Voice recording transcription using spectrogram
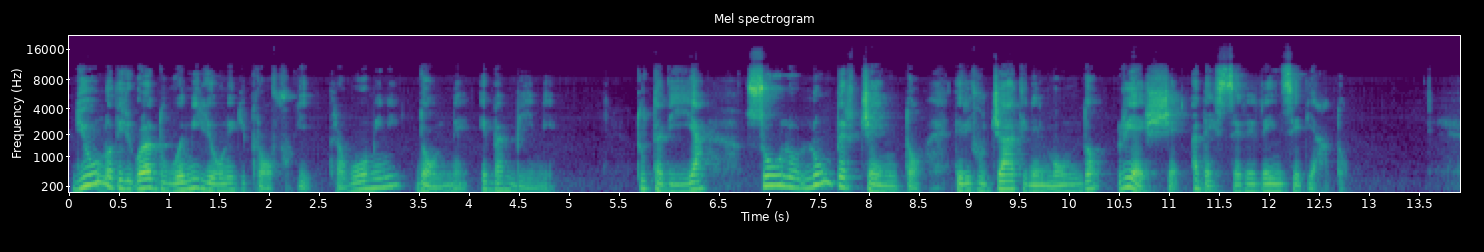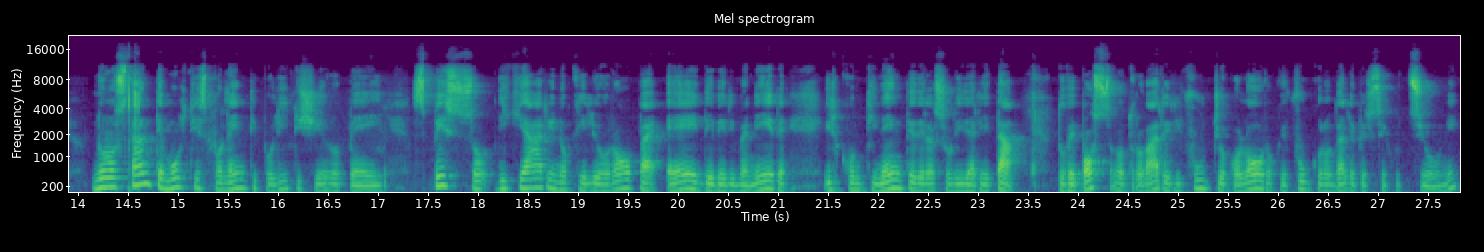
di 1,2 milioni di profughi, tra uomini, donne e bambini. Tuttavia, solo l'1% dei rifugiati nel mondo riesce ad essere reinsediato. Nonostante molti esponenti politici europei spesso dichiarino che l'Europa è e deve rimanere il continente della solidarietà, dove possono trovare rifugio coloro che fuggono dalle persecuzioni,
